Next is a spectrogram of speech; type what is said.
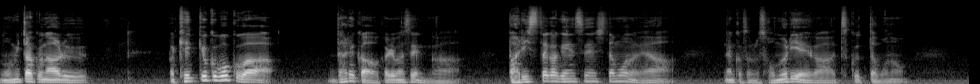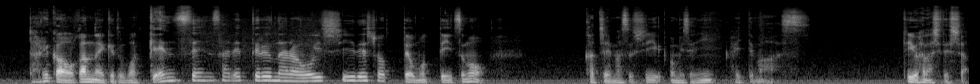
飲みたくなる、まあ、結局僕は誰かは分かりませんがバリスタが厳選したものやなんかそのソムリエが作ったもの誰かは分かんないけど、まあ、厳選されてるなら美味しいでしょって思っていつも買っちゃいますしお店に入ってますっていう話でした。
